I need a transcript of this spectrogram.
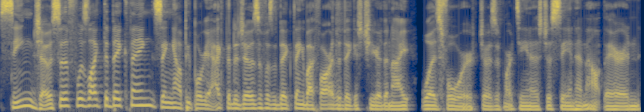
seeing Josef was like the big thing. Seeing how people reacted to Josef was the big thing. By far, the biggest cheer of the night was for Josef Martinez. Just seeing him out there and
